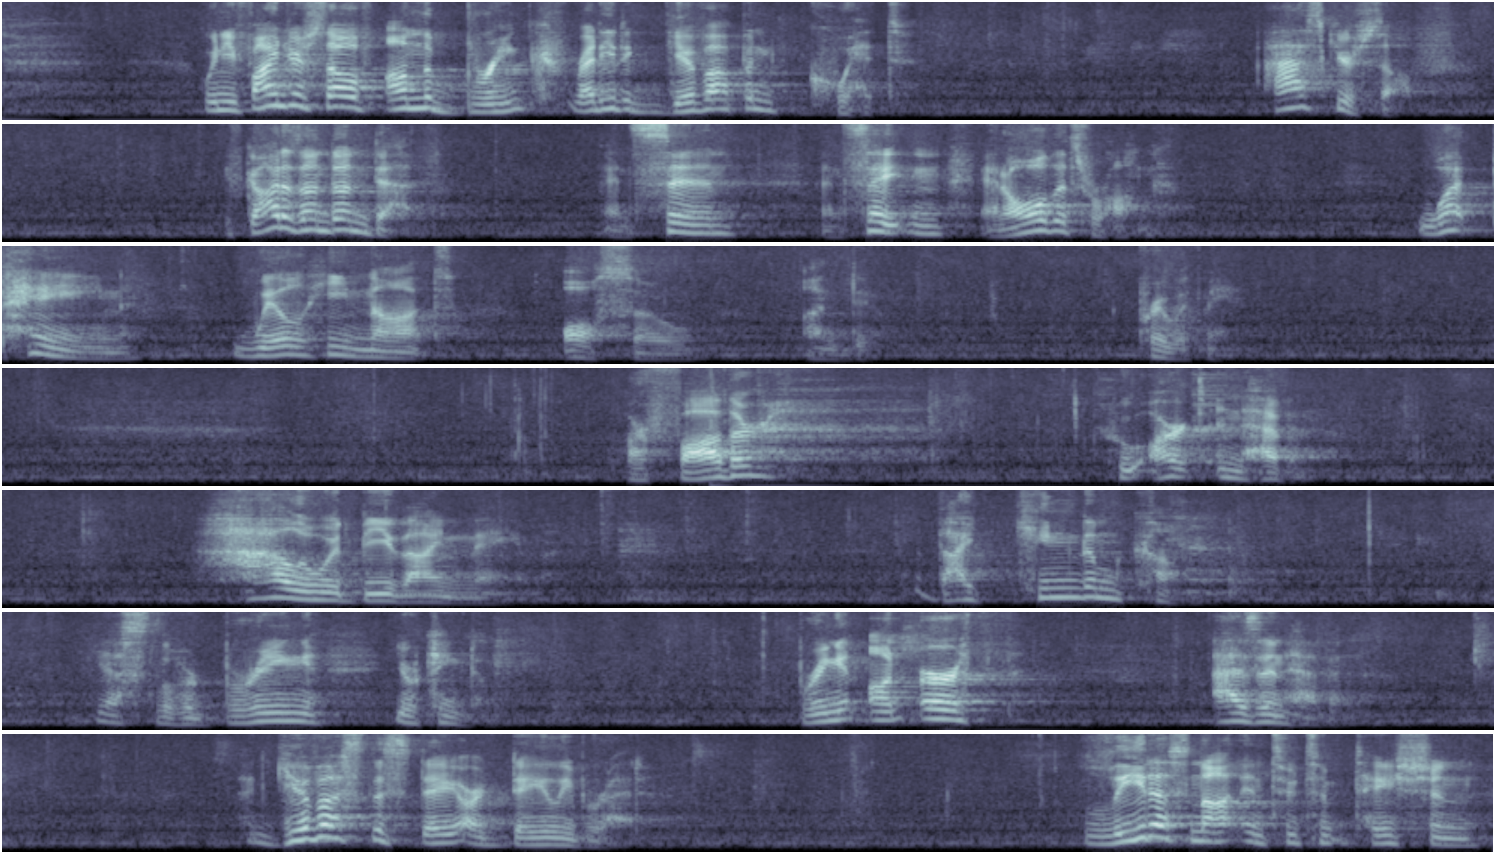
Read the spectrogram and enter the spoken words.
when you find yourself on the brink, ready to give up and quit, ask yourself if God has undone death and sin and Satan and all that's wrong, what pain will he not also undo? Pray with me. Our Father, who art in heaven, hallowed be thy name. Thy kingdom come. Yes, Lord, bring your kingdom. Bring it on earth as in heaven. And give us this day our daily bread. Lead us not into temptation,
